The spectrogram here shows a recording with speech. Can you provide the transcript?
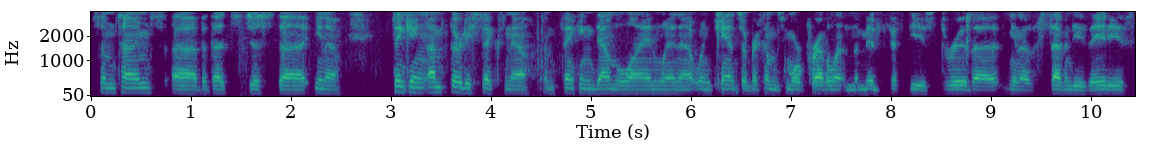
sometimes, uh, but that's just uh, you know thinking. I'm 36 now. I'm thinking down the line when uh, when cancer becomes more prevalent in the mid 50s through the you know the 70s 80s.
